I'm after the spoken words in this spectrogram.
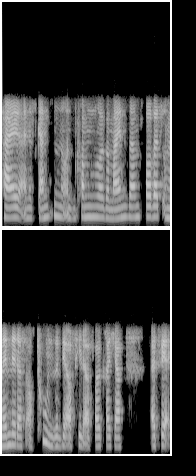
Teil eines Ganzen und kommen nur gemeinsam vorwärts. Und wenn wir das auch tun, sind wir auch viel erfolgreicher, als wir,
